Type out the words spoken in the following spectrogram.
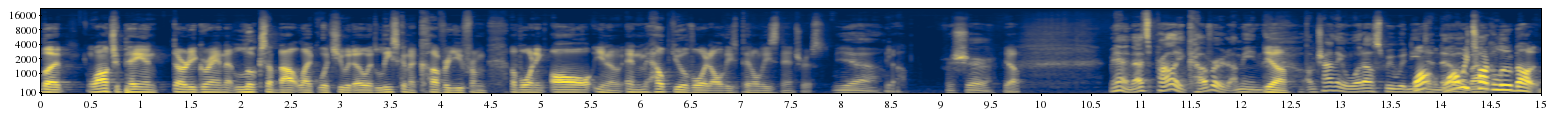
but why don't you pay in thirty grand that looks about like what you would owe? At least going to cover you from avoiding all you know and help you avoid all these penalties and interest." yeah, Yeah, for sure. yeah. Man, that's probably covered. I mean, Yeah. I'm trying to think of what else we would need Why, to know. why don't we about- talk a little about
